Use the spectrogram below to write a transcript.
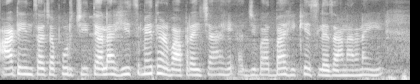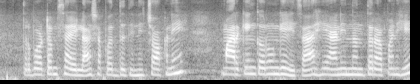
आठ इंचाच्या पुढची त्याला हीच मेथड वापरायची आहे. अजिबात बाही खेचल्या जाणार नाही तर बॉटम साईडला अशा पद्धतीने चॉकने मार्किंग करून घ्यायचं आहे आणि नंतर आपण हे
